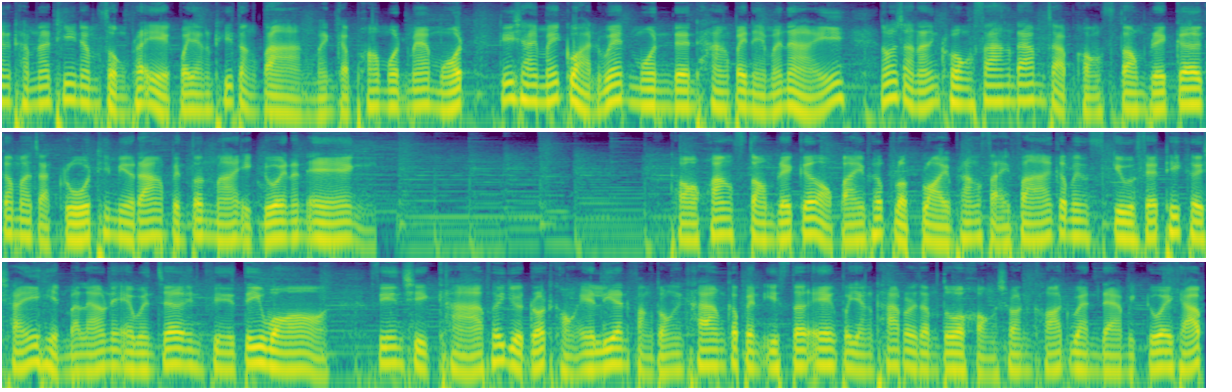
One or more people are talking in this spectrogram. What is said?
ยังทำหน้าที่นำส่งพระเอกไปยังที่ต่างๆ เหมือนกับพ่อมดแม่มด ที่ใช้ไม้กวาดเวทมนต์เดินทางไปไหนมาไหน นอกจากนั้นโครงสร้างด้ามจับของ Stormbreaker ก็มาจากรูทที่มีร่างเป็นต้นไม้อีกด้วยนั่นเองทอคว้าง Stormbreaker ออกไปเพื่อปลดปล่อยพลังสายฟ้าก็เป็นสกิลเซ็ตที่เคยใช้ให้เห็นมาแล้วใน Avenger Infinity War ซีนฉีกขาเพื่อหยุดรถของเอเลี่ยนฝั่งตรงข้ามก็เป็นอีสเตอร์เอ็กไปยังท่าประจำตัวของชอนคลอสแวนแดมอีกด้วยครับ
